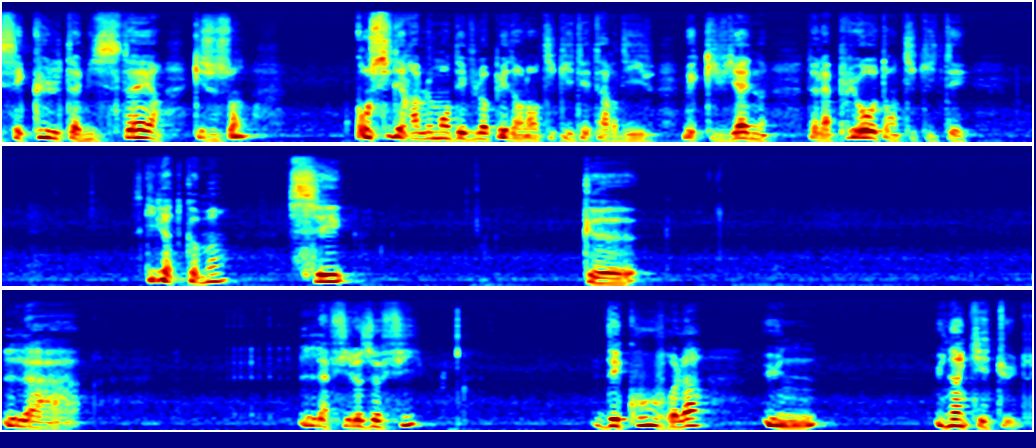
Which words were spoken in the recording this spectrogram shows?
ces cultes à mystère qui se sont considérablement développés dans l'Antiquité tardive, mais qui viennent de la plus haute Antiquité. Ce qu'il y a de commun, c'est que la, philosophie découvre là une, inquiétude.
